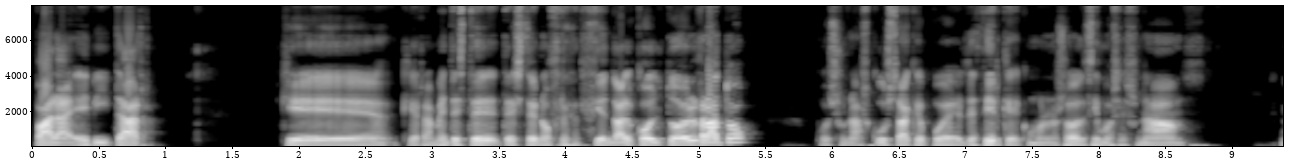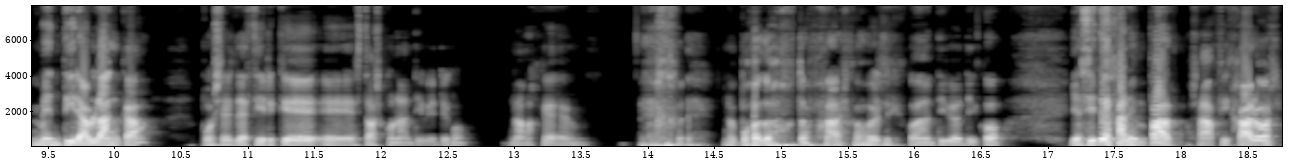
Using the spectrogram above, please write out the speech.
para evitar que, que realmente te estén ofreciendo alcohol todo el rato, pues una excusa que puedes decir que, como nosotros decimos, es una mentira blanca, pues es decir que eh, estás con antibiótico. No, es que no puedo tomar con antibiótico. Y así te dejan en paz. O sea, fijaros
